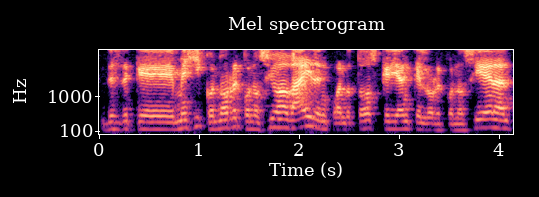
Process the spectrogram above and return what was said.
desde que México no reconoció a Biden cuando todos querían que lo reconocieran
